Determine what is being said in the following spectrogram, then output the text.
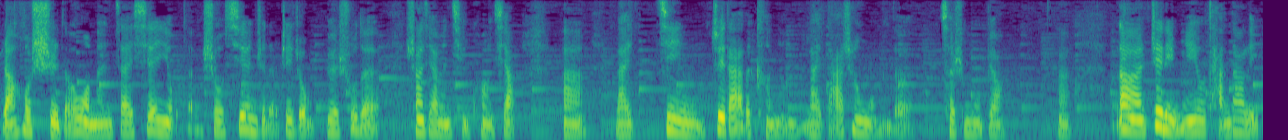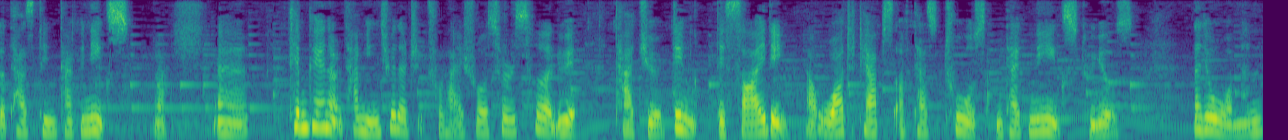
然后使得我们在现有的受限制的这种约束的上下文情况下，啊，来尽最大的可能来达成我们的测试目标，啊，那这里面又谈到了一个 testing techniques，对吧？嗯，Kim Kenner 他明确的指出来说，测试策略它决定 deciding 啊 what types of test tools and techniques to use，那就我们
